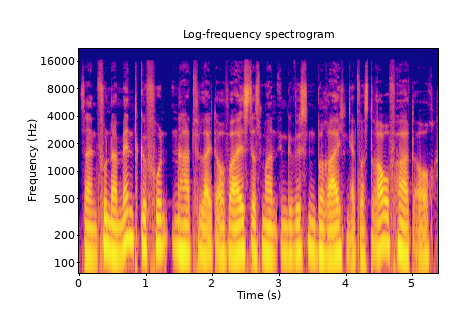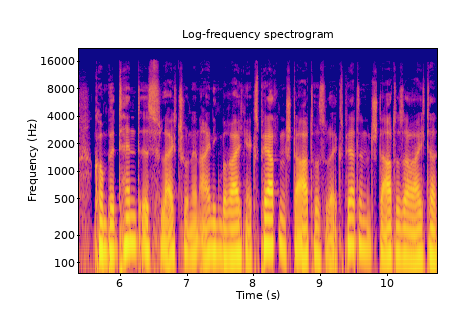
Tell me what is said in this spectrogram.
sein Fundament gefunden hat, vielleicht auch weiß, dass man in gewissen Bereichen etwas drauf hat, auch kompetent ist, vielleicht schon in einigen Bereichen Expertenstatus oder Expertinnenstatus erreicht hat.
